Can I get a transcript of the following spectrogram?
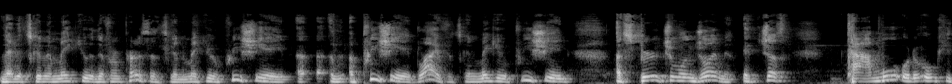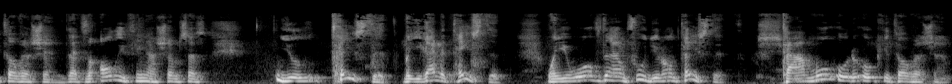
that it's going to make you a different person. It's going to make you appreciate uh, uh, appreciate life. It's going to make you appreciate a spiritual enjoyment. It just Ta'amu uru'u tov Hashem. That's the only thing Hashem says. You'll taste it, but you got to taste it. When you wolf down food, you don't taste it. Ta'amu uru'u tov Hashem.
